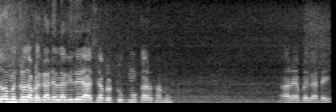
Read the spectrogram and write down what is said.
જો મિત્રો આપણે ગાડી લાગી જઈએ. આ છે આપણે ટૂંકનું કારખાનું. અરે આપણે ગાડી.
